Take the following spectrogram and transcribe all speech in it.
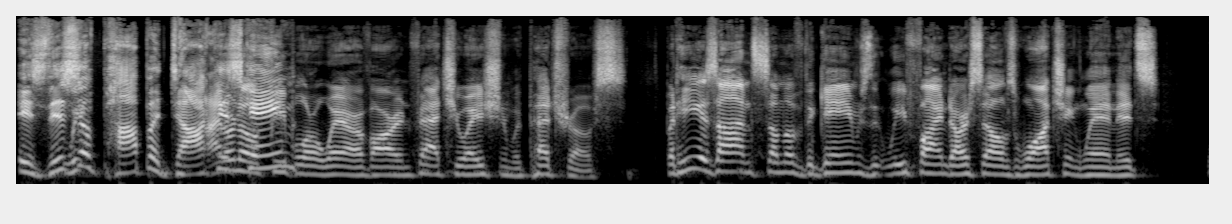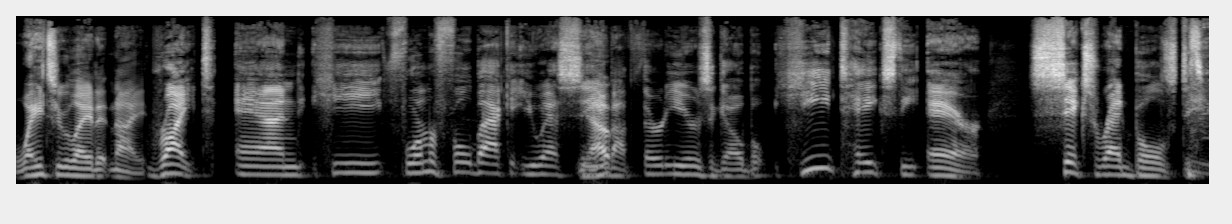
Is this We- a Papadakis game? I don't know game? if people are aware of our infatuation with Petros, but he is on some of the games that we find ourselves watching when it's way too late at night. Right. And he, former fullback at USC Yep. about 30 years ago, but he takes the air six Red Bulls deep.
